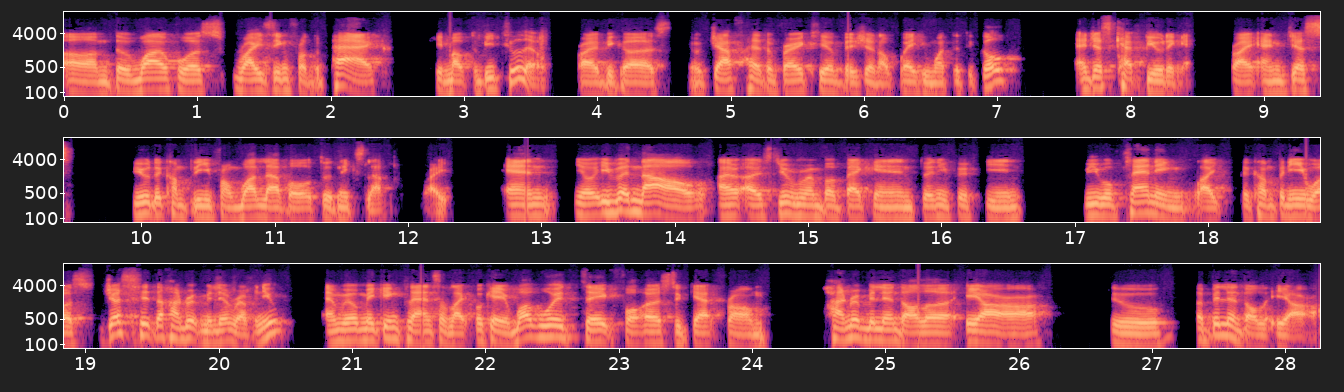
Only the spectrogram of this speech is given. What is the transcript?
um, the one who was rising from the pack came out to be Twilio, right? Because you know, Jeff had a very clear vision of where he wanted to go, and just kept building it, right? And just build the company from one level to the next level, right? And you know, even now, I, I still remember back in 2015, we were planning like the company was just hit the 100 million revenue, and we were making plans of like, okay, what would it take for us to get from 100 million dollar ARR to a billion dollar ARR,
